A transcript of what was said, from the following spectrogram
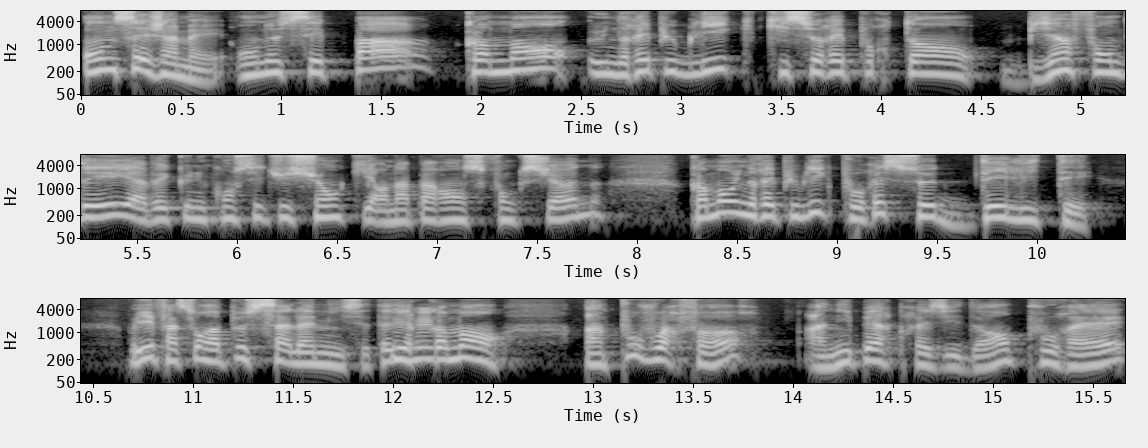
on ne sait jamais. On ne sait pas comment une république qui serait pourtant bien fondée, avec une constitution qui en apparence fonctionne, comment une république pourrait se déliter. Vous voyez, façon un peu salami. C'est-à-dire Mhm. comment un pouvoir fort, un hyper-président, pourrait,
